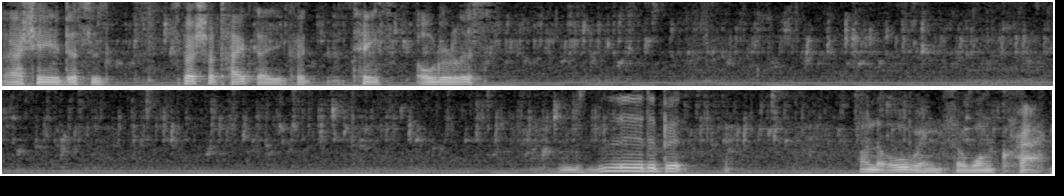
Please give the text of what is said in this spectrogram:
Actually, this is special type that you could taste odorless. Just a little bit on the O-ring so it won't crack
